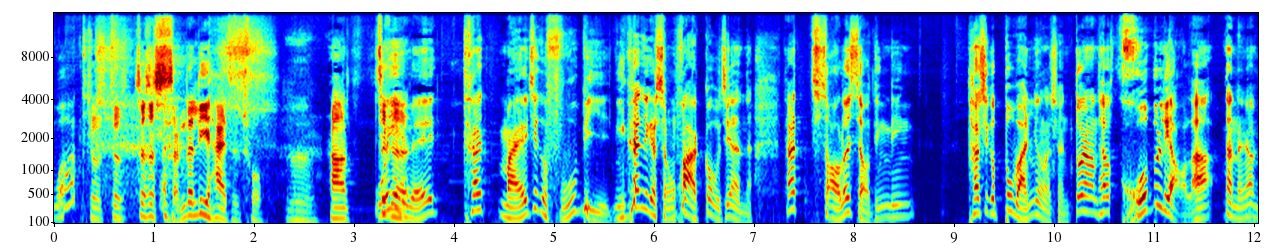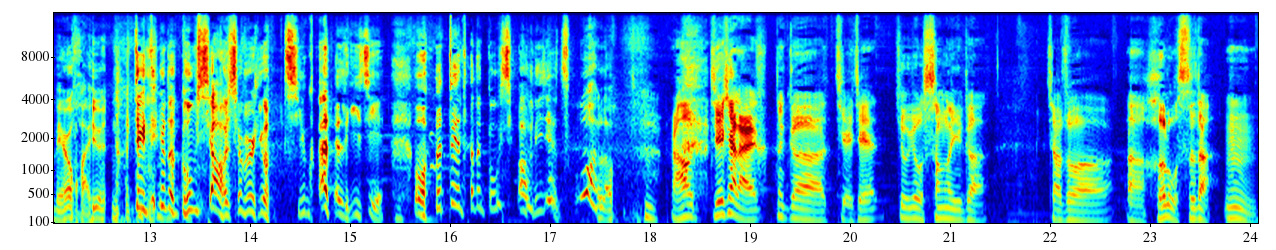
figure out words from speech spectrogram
我就就这是神的厉害之处。嗯然后这个我以为他埋这个伏笔，你看这个神话构建的，他少了小丁丁。他是个不完整的神，都让他活不了了，但能让别人怀孕。那丁丁的功效是不是有奇怪的理解？我们对它的功效理解错了。然后接下来那个姐姐就又生了一个叫做呃荷鲁斯的嗯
